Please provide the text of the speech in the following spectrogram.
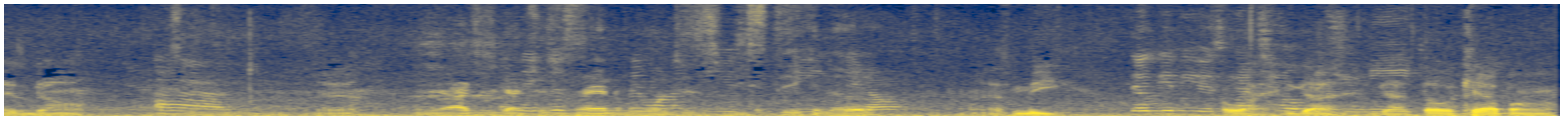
It's gone. Um, Yeah, I just got this just- random one just be sticking seat. They up. That's me. They'll give you as Oh, much you help got as you you need. got to throw a cap on.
